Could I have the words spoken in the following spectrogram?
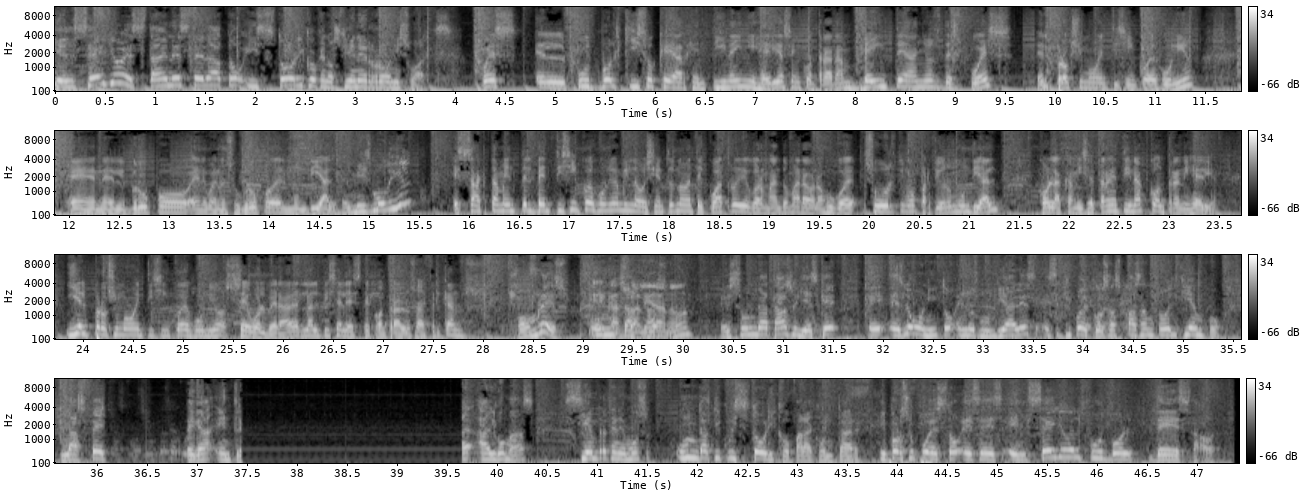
Y el sello está en este dato histórico que nos tiene Ronnie Suárez. Pues el fútbol quiso que Argentina y Nigeria se encontraran 20 años después, el próximo 25 de junio, en el grupo, en, bueno, en su grupo del Mundial. ¿El mismo día? Exactamente el 25 de junio de 1994, Diego Armando Maradona jugó su último partido en un mundial con la camiseta argentina contra Nigeria. Y el próximo 25 de junio se volverá a ver la albiceleste contra los africanos. Hombres, Qué casualidad, ¿no? Es un datazo y es que eh, es lo bonito en los mundiales, ese tipo de cosas pasan todo el tiempo. Las fechas, como siempre se juega entre algo más, siempre tenemos un datico histórico para contar y por supuesto ese es el sello del fútbol de esta hora.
